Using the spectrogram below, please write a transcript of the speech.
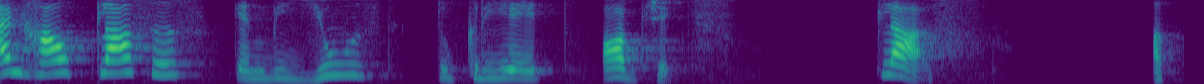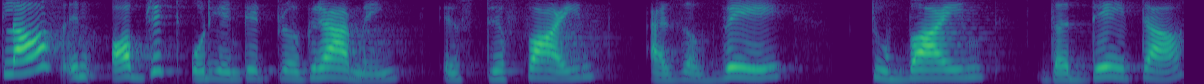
and how classes can be used to create objects. Class A class in object-oriented programming is defined as a way to bind the data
